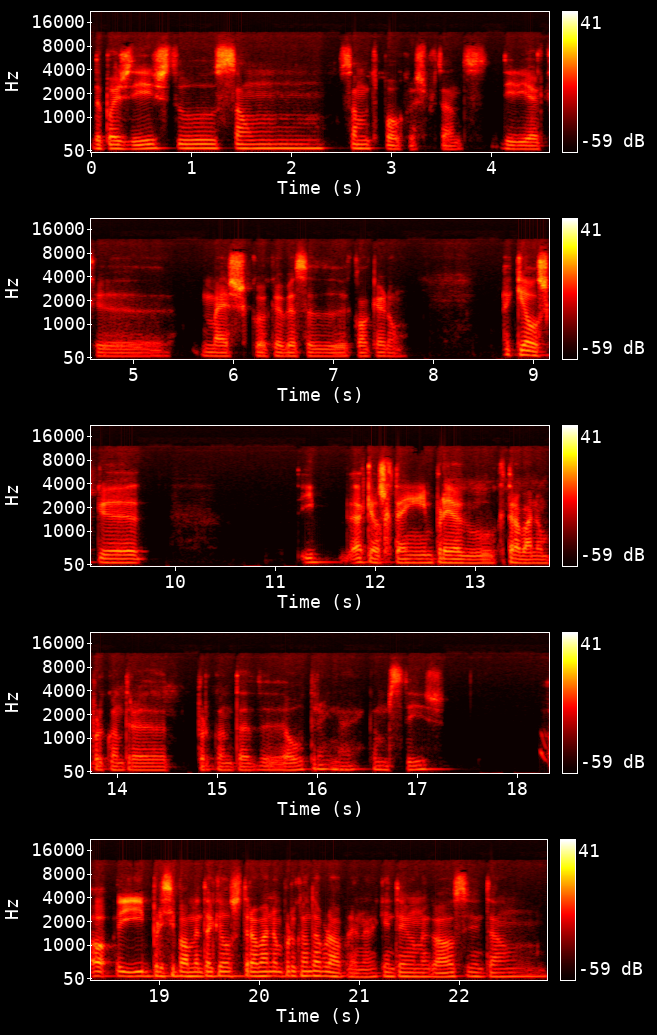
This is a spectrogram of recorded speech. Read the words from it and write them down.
depois disto são, são muito poucas, portanto, diria que mexe com a cabeça de qualquer um. Aqueles que e aqueles que têm emprego que trabalham por conta, por conta de outrem, né? como se diz, oh, e principalmente aqueles que trabalham por conta própria, né? quem tem um negócio, então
